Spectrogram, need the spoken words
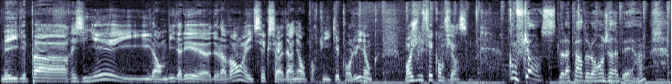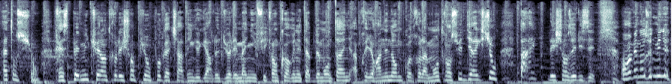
Mais il n'est pas résigné, il a envie d'aller euh, de l'avant et il sait que c'est la dernière opportunité pour lui. Donc moi je lui fais confiance confiance de la part de Laurent Jalabert. Hein. Attention, respect mutuel entre les champions Pogacar Vingegaard. Le duel est magnifique. Encore une étape de montagne. Après, il y aura un énorme contre-la-montre. Ensuite, direction Paris, les Champs-Élysées. On revient dans une minute.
